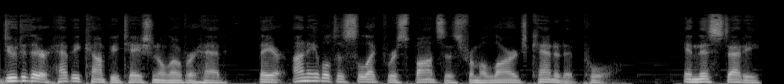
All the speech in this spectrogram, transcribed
Due to their heavy computational overhead, they are unable to select responses from a large candidate pool. In this study,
